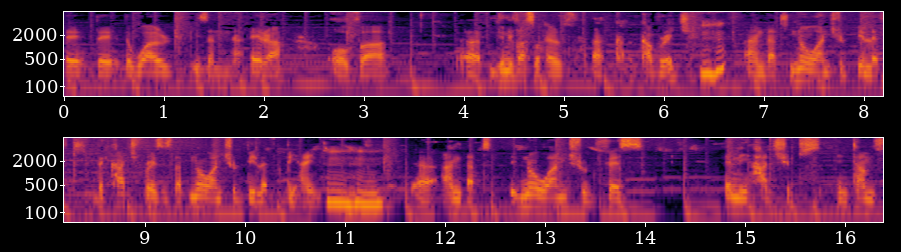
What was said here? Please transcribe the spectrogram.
the, the, the, world is an era of uh, uh, universal health uh, c- coverage mm-hmm. and that no one should be left. The catchphrase is that no one should be left behind mm-hmm. Uh, and that no one should face any hardships in terms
